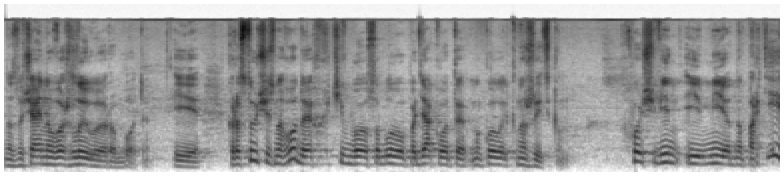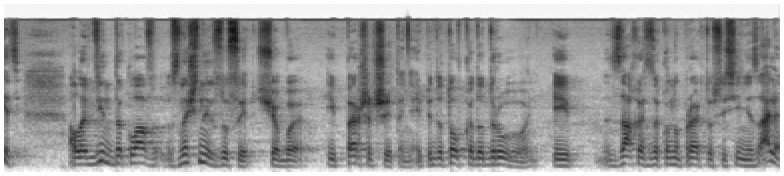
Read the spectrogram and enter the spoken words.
надзвичайно важливої роботи. І користуючись нагодою, я хотів би особливо подякувати Миколі Кнажицькому. Хоч він і мій однопартієць, але він доклав значних зусиль, щоб і перше читання, і підготовка до другого, і захист законопроекту в сесійній залі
